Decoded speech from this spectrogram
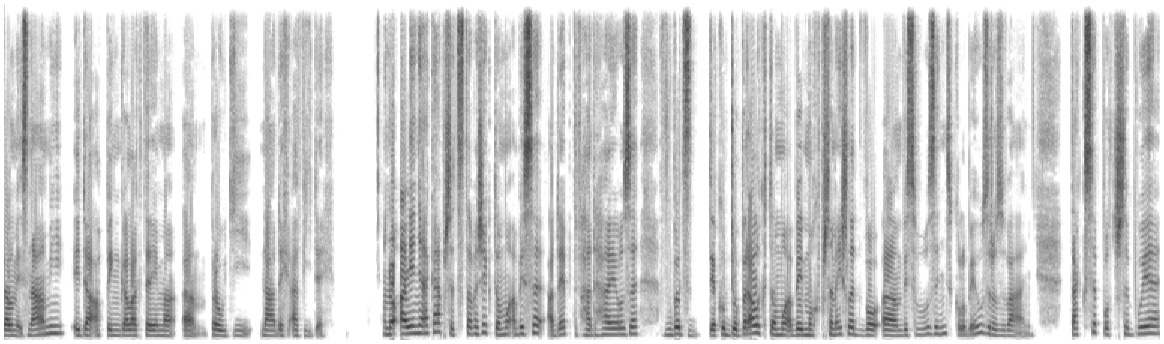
velmi známý, Ida a Pingala, kterýma um, proudí nádech a výdech. No a je nějaká představa, že k tomu, aby se adept v hadhajoze vůbec jako dobral k tomu, aby mohl přemýšlet o um, vysvobození z koloběhu zrozování, tak se potřebuje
